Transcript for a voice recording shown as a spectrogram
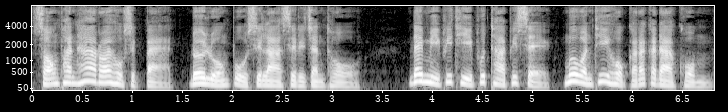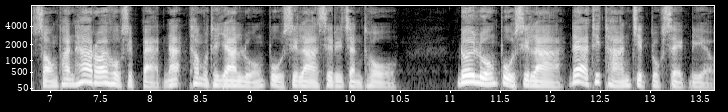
2568 โดยหลวงปู่ศิลาสิริจันโท ได้มีพิธีพุทธาพิเศษเมื่อวันที่ 6 กรกฎาคม 2568 ณ ธรรมุทยานหลวงปู่ศิลาสิริจันโท โดยหลวงปู่ศิลาได้อธิษฐานจิตปลุกเสกเดี่ยว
